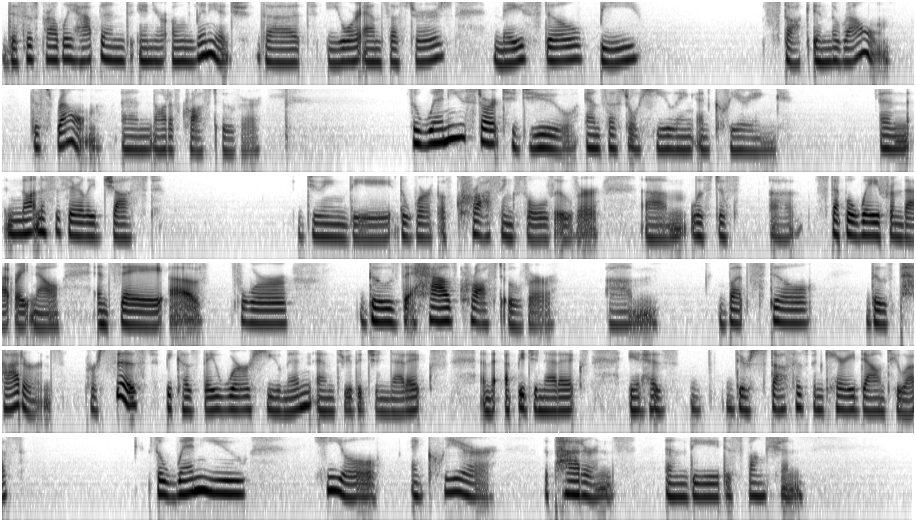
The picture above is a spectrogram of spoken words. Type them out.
This has probably happened in your own lineage that your ancestors may still be stuck in the realm, this realm, and not have crossed over. So, when you start to do ancestral healing and clearing, and not necessarily just doing the the work of crossing souls over, um, let's just uh, step away from that right now and say uh, for those that have crossed over, um, but still those patterns persist because they were human and through the genetics and the epigenetics it has their stuff has been carried down to us. So when you heal and clear the patterns and the dysfunction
